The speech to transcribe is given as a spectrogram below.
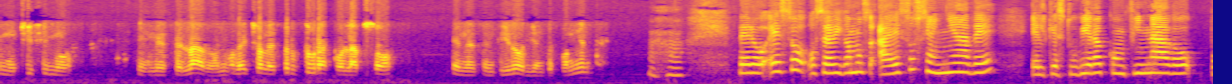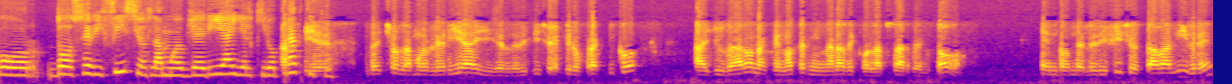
muchísimo en ese lado, ¿no? De hecho, la estructura colapsó en el sentido oriente-poniente. Ajá. Pero eso, o sea, digamos, a eso se añade el que estuviera confinado por dos edificios, la mueblería y el quiropráctico. De hecho, la mueblería y el edificio de quiropráctico ayudaron a que no terminara de colapsar del todo. En donde el edificio estaba libre,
